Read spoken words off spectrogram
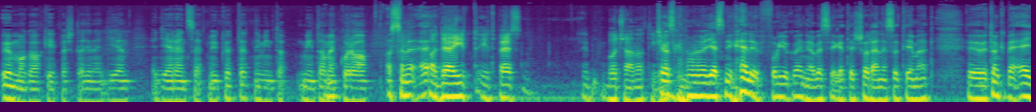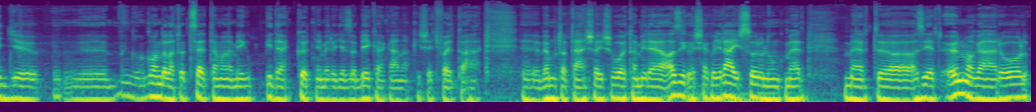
önmaga képes legyen egy ilyen, egy ilyen rendszert működtetni, mint, a, mint amekkora... Azt hiszem, e De itt, itt persze, Bocsánat, igen. Csak azt gondolom, hogy ezt még elő fogjuk venni a beszélgetés során ezt a témát. Ö, tulajdonképpen egy ö, gondolatot szerettem volna még ide kötni, mert ugye ez a BKK-nak is egyfajta hát, bemutatása is volt, amire az igazság, hogy rá is szorulunk, mert mert azért önmagáról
